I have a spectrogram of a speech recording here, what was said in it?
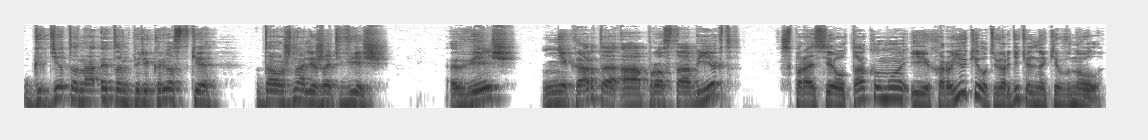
где-то на этом перекрестке должна лежать вещь». «Вещь? Не карта, а просто объект?» – спросил Такому, и Харуюки утвердительно кивнул.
